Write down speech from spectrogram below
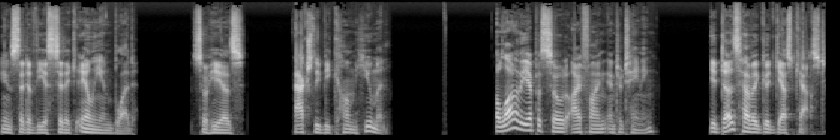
instead of the acidic alien blood. So he has actually become human. A lot of the episode I find entertaining. It does have a good guest cast.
